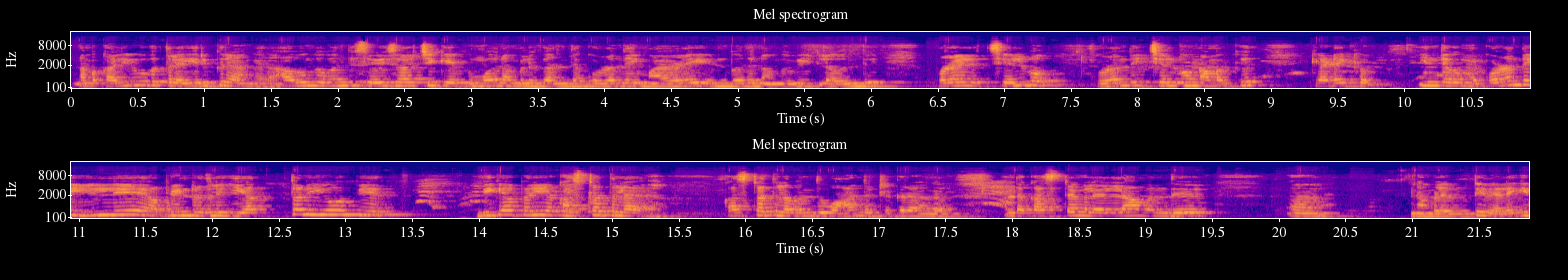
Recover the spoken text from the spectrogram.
நம்ம கலியுகத்தில் இருக்கிறாங்க. அவங்க வந்து செவிசாட்சி கேட்கும்போது நம்மளுக்கு அந்த குழந்தை மழை என்பது நம்ம வீட்டில் வந்து குழந்தை செல்வம் குழந்தை செல்வம் நமக்கு கிடைக்கும். இந்த குழந்தை இல்லையே அப்படின்றதுல எத்தனையோ பேர் மிகப்பெரிய கஷ்டத்தில் கஷ்டத்தில் வந்து வாழ்ந்துட்டுருக்குறாங்க அந்த கஷ்டங்கள் எல்லாம் வந்து நம்மளை விட்டு விலகி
